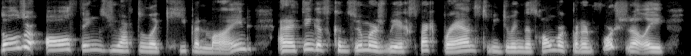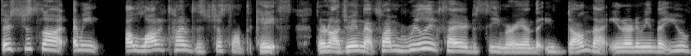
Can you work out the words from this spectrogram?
Those are all things you have to like keep in mind. And I think as consumers, we expect brands to be doing this homework, but unfortunately, there's just not, I mean, a lot of times it's just not the case. They're not doing that. So I'm really excited to see Marianne that you've done that. You know what I mean? That you've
